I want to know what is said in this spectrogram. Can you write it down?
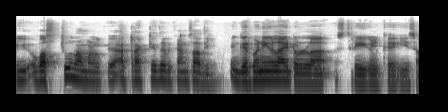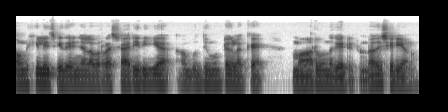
ഈ വസ്തു നമ്മൾക്ക് അട്രാക്ട് ചെയ്തെടുക്കാൻ സാധിക്കും. ഗർഭിണികളായിട്ടുള്ള സ്ത്രീകൾക്ക് ഈ സൗണ്ട് ഹീൽ ചെയ്ത് കഴിഞ്ഞാൽ അവരുടെ ശാരീരിക ബുദ്ധിമുട്ടുകളൊക്കെ മാറുമെന്ന് കേട്ടിട്ടുണ്ട്. അത് ശരിയാണോ?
